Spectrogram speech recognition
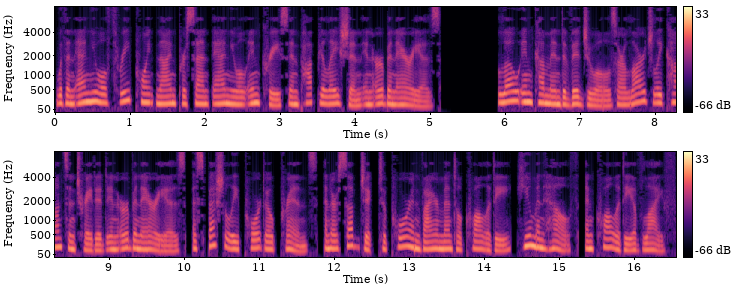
with an annual 3.9% annual increase in population in urban areas. Low-income individuals are largely concentrated in urban areas, especially Port-au-Prince, and are subject to poor environmental quality, human health, and quality of life.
